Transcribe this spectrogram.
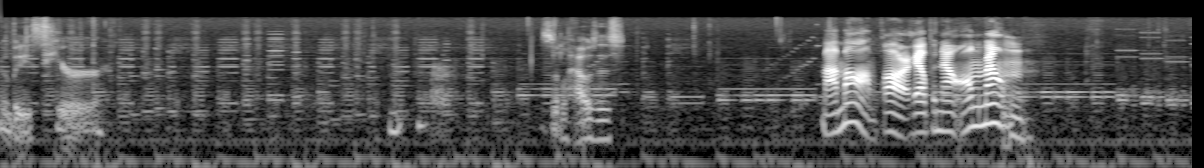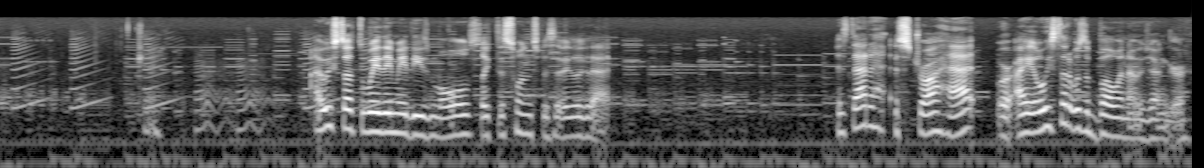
Nobody's here. These little houses. My mom are helping out on the mountain. Okay. I always thought the way they made these moles, like this one specifically, that. Is that a, a straw hat? Or I always thought it was a bow when I was younger.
